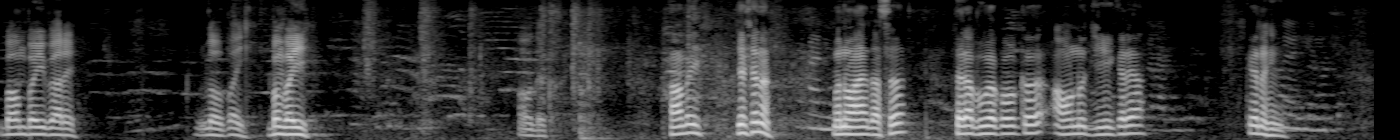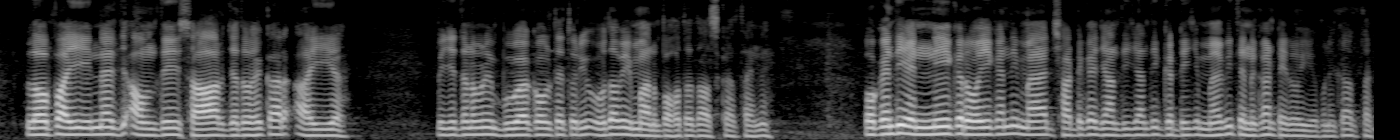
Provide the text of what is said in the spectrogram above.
ਬੰਬਈ ਬਾਰੇ। ਲੋ ਭਾਈ ਬੰਬਈ। ਆਓ ਦੇਖੋ। ਹਾਂ ਬਈ ਜਸ਼ਨ ਮੈਨੂੰ ਆਇਆ ਦੱਸ ਤੇਰਾ ਬੂਆ ਕੋਕ ਆਉਣ ਨੂੰ ਜੀ ਕਰਿਆ ਕਿ ਨਹੀਂ? ਨਹੀਂ ਲੋ ਭਾਈ ਇਹਨੇ ਜ- ਆਉਂਦੇ ਸਾਰ ਜਦੋਂ ਇਹ ਘਰ ਆਈ ਆ ਵੀ ਜਿੱਦਣ ਆਪਣੀ ਬੂਆ ਕੋਲ ਤੇ ਤੁਰੀ ਉਹਦਾ ਵੀ ਮਨ ਬਹੁਤ ਉਦਾਸ ਕਰਤਾ ਇਹਨੇ। ਉਹ ਕਹਿੰਦੀ ਇੰਨੀ ਕੁ ਰੋਈ ਕਹਿੰਦੀ ਮੈਂ ਛੱਡ ਕੇ ਜਾਂਦੀ ਜਾਂਦੀ ਗੱਡੀ 'ਚ ਮੈਂ ਵੀ 3 ਘੰਟੇ ਰੋਈ ਆਪਣੇ ਘਰ ਤੱਕ।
